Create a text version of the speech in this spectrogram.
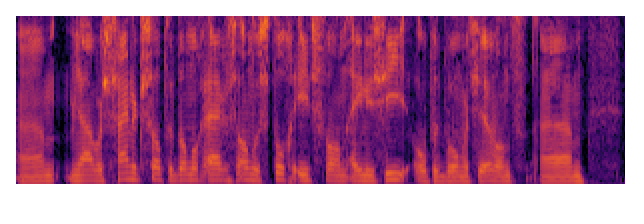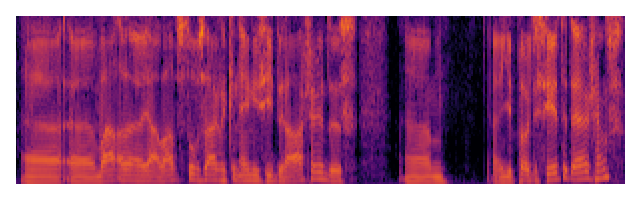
Ehm, ja, waarschijnlijk zat er dan nog ergens anders toch iets van energie op het brommertje. Want ehm, eh, eh, wa- eh, ja, waterstof is eigenlijk een energiedrager. Dus ehm, eh, je produceert het ergens.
